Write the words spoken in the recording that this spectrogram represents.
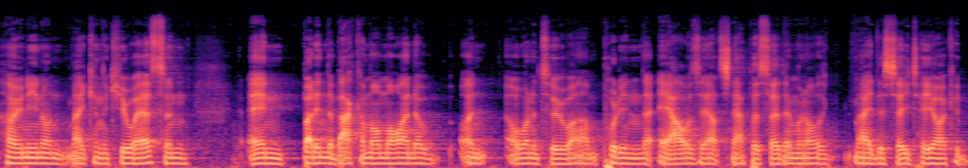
hone in on making the QS, and and but in the back of my mind, I I, I wanted to um, put in the hours out snapper so then when I made the CT I could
